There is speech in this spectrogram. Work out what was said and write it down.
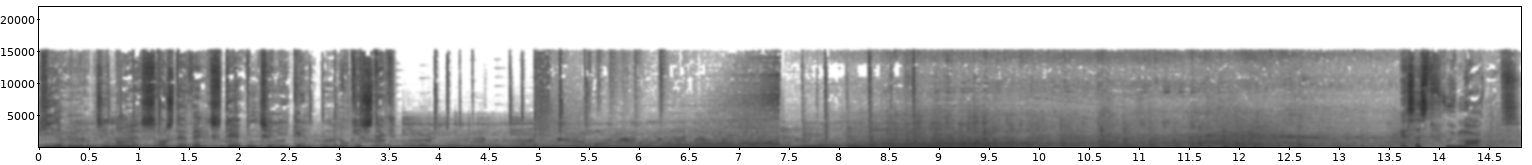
hier hören Sie Neues aus der Welt der intelligenten Logistik. Es ist früh morgens.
